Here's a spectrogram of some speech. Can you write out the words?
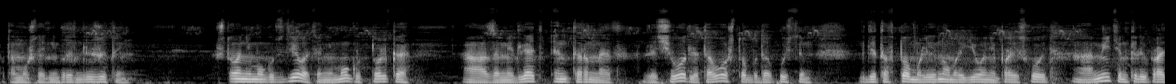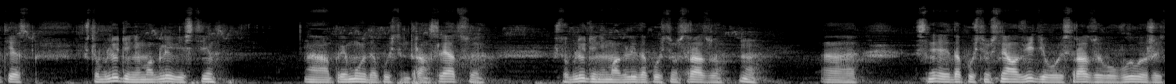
потому что это не принадлежит им. Что они могут сделать? Они могут только а, замедлять интернет. Для чего? Для того, чтобы, допустим, где-то в том или ином регионе происходит а, митинг или протест, чтобы люди не могли вести а, прямую, допустим, трансляцию, чтобы люди не могли, допустим, сразу, ну, сня- допустим, снял видео и сразу его выложить,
